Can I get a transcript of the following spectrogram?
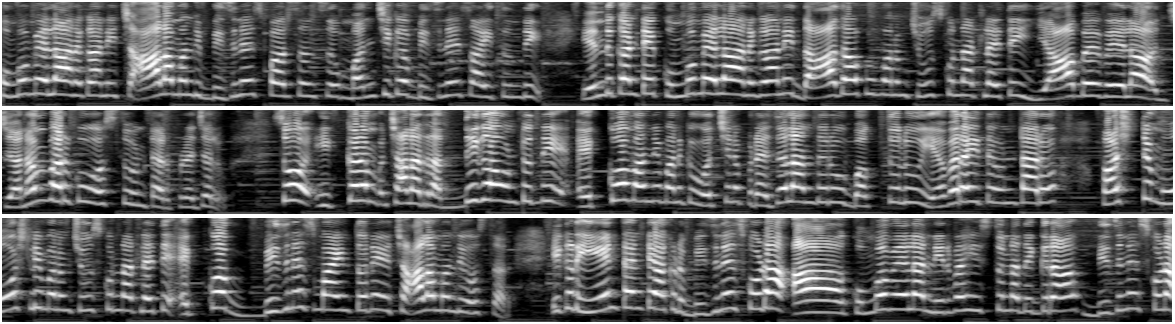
కుంభమేళా అనగానే చాలా మంది బిజినెస్ పర్సన్స్ మంచిగా బిజినెస్ అవుతుంది. ఎందుకంటే కుంభమేళా అనగానే దాదాపు మనం చూసుకున్నట్లయితే యాభై వేల జనం వరకు వస్తూ ఉంటారు ప్రజలు. సో ఇక్కడ చాలా రద్దీగా ఉంటుంది. ఎక్కువ మంది మనకి వచ్చిన ప్రజలందరూ భక్తులు ఎవరైతే ఉంటారో ఫస్ట్ మోస్ట్లీ మనం చూసుకున్నట్లయితే ఎక్కువ బిజినెస్ మైండ్తోనే చాలా మంది వస్తారు. ఇక్కడ ఏంటంటే అక్కడ బిజినెస్ కూడా ఆ కుంభమేళా నిర్వహిస్తున్న దగ్గర బిజినెస్ కూడా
